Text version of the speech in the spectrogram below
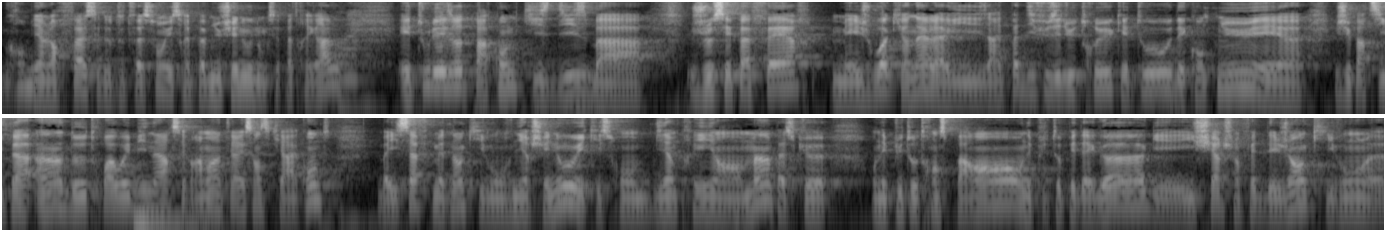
grand bien leur face, et de toute façon, ils seraient pas venus chez nous, donc c'est pas très grave. Et tous les autres, par contre, qui se disent, bah, je sais pas faire, mais je vois qu'il y en a là, ils arrêtent pas de diffuser du truc et tout, des contenus, et euh, j'ai participé à un, deux, trois webinars, c'est vraiment intéressant ce qu'ils racontent. Bah, ils savent maintenant qu'ils vont venir chez nous et qu'ils seront bien pris en main parce que on est plutôt transparent, on est plutôt pédagogue, et ils cherchent en fait des gens qui vont euh,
